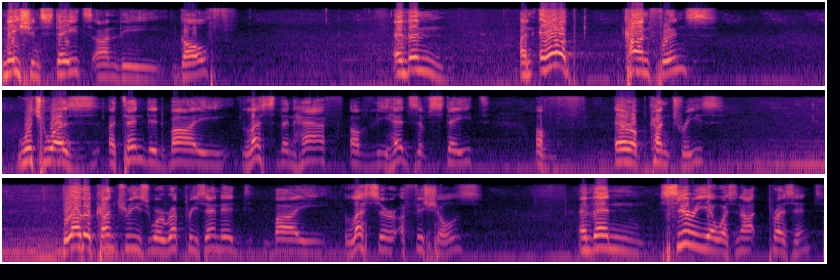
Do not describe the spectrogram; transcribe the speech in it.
nation states on the Gulf. And then an Arab conference which was attended by less than half of the heads of state of Arab countries. The other countries were represented by lesser officials. And then Syria was not present.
